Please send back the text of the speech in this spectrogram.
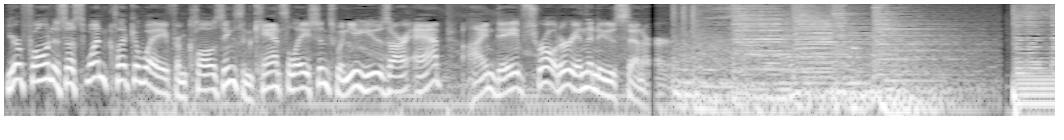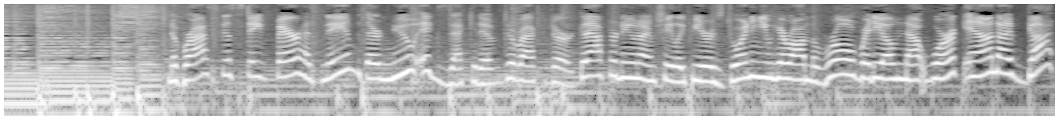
Your phone is just one click away from closings and cancellations when you use our app. I'm Dave Schroeder in the News Center. Nebraska State Fair has named their new executive director. Good afternoon. I'm Shaylee Peters joining you here on the Rural Radio Network, and I've got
